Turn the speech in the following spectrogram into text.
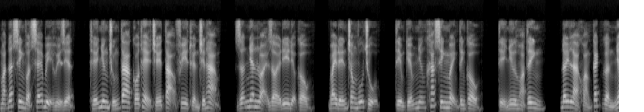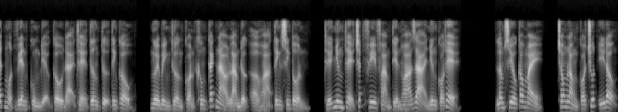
mặt đất sinh vật sẽ bị hủy diệt, thế nhưng chúng ta có thể chế tạo phi thuyền chiến hạm, dẫn nhân loại rời đi địa cầu, bay đến trong vũ trụ, tìm kiếm những khác sinh mệnh tinh cầu, tỉ như hỏa tinh đây là khoảng cách gần nhất một viên cùng địa cầu đại thể tương tự tinh cầu, người bình thường còn không cách nào làm được ở hỏa tinh sinh tồn, thế nhưng thể chất phi phàm tiến hóa giả nhưng có thể. Lâm siêu cao mày, trong lòng có chút ý động,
